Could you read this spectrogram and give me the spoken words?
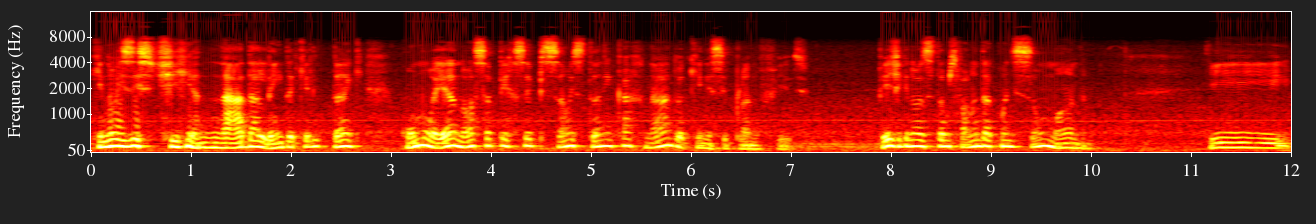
que não existia nada além daquele tanque, como é a nossa percepção estando encarnado aqui nesse plano físico. Veja que nós estamos falando da condição humana. E,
